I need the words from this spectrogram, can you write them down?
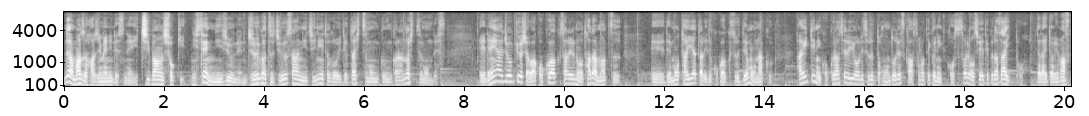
ではまずはじめにですね一番初期2020年10月13日に届いてた質問くんからの質問です。え恋愛上級者は告白されるのをただ待つ、えー、でも体当たりで告白するでもなく相手に告らせるようにするって本当ですか？そのテクニックこっそり教えてくださいと。いただいております。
